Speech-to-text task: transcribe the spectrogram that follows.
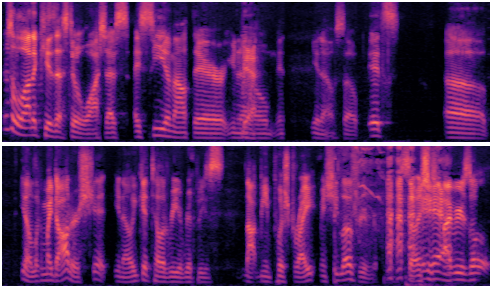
there's a lot of kids that still watch it. I've, I see them out there, you know, yeah. you know. So it's, uh, you know, look at my daughter. Shit, you know, you could tell Rhea Ripley's not being pushed right. I mean, she loves Ripley, so she's yeah. five years old,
